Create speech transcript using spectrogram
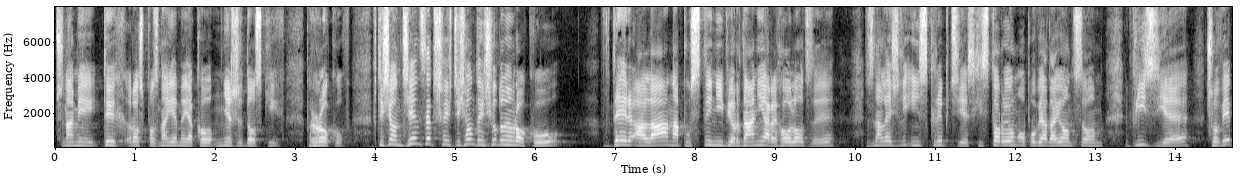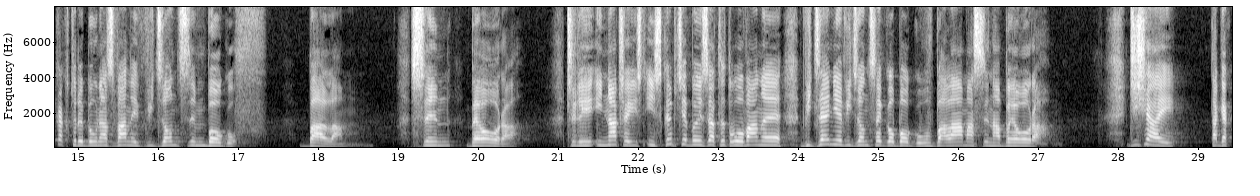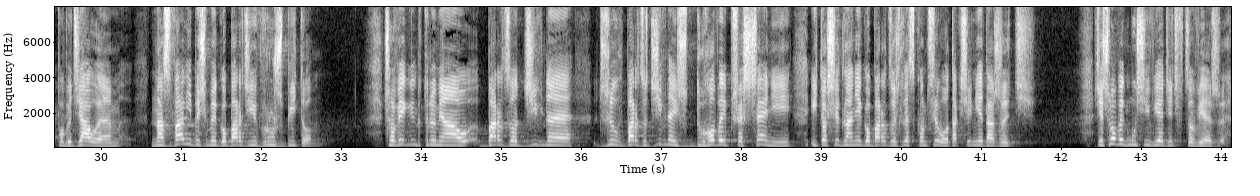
Przynajmniej tych rozpoznajemy jako nieżydowskich proroków. W 1967 roku w Deir Allah na pustyni w Jordanii archeolodzy znaleźli inskrypcję z historią opowiadającą wizję człowieka, który był nazwany widzącym bogów. Balam, syn Beora. Czyli inaczej, inskrypcje były zatytułowane Widzenie widzącego bogów Balama, syna Beora. Dzisiaj, tak jak powiedziałem, nazwalibyśmy go bardziej wróżbitą Człowiekiem, który miał bardzo dziwne, żył w bardzo dziwnej duchowej przestrzeni i to się dla niego bardzo źle skończyło. Tak się nie da żyć. Gdzie człowiek musi wiedzieć, w co wierzy.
